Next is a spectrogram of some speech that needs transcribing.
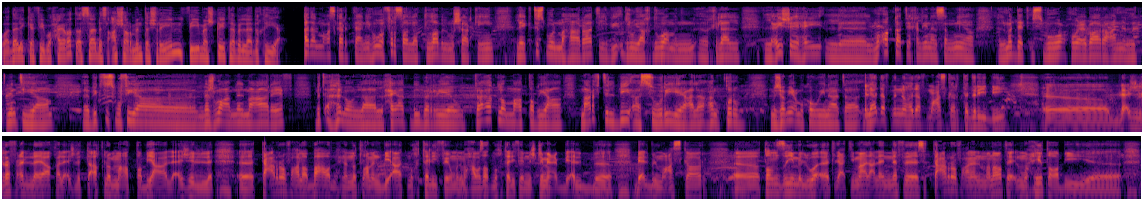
وذلك في بحيرة السادس عشر من تشرين في مشقية باللاذقية هذا المعسكر الثاني هو فرصة للطلاب المشاركين ليكتسبوا المهارات اللي بيقدروا ياخذوها من خلال العيشة. هي المؤقتة خلينا نسميها لمدة أسبوع. هو عبارة عن 8 أيام. بيكتسبوا فيها مجموعة من المعارف بتأهلهم للحياة بالبرية والتأقلم مع الطبيعة. معرفة البيئة السورية على عن قرب من جميع مكوناتها. الهدف منه هدف معسكر تدريبي آه، لأجل رفع اللياقة لأجل التأقلم مع الطبيعة لأجل التعامل التعرف على بعض. نحن بنطلع من بيئات مختلفة ومن محافظات مختلفة بنجتمع بقلب بقلب المعسكر. آه، تنظيم الوقت الاعتماد على النفس التعرف على المناطق المحيطة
